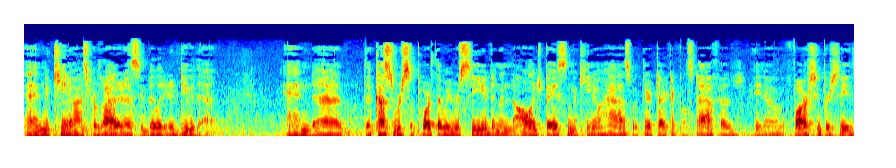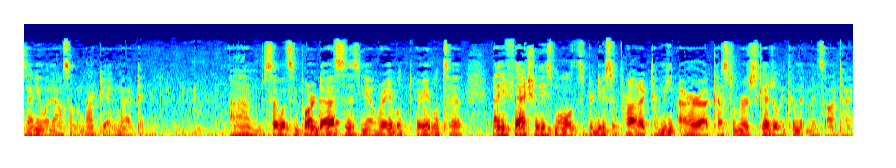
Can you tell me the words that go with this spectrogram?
and Makino has provided us the ability to do that. And uh, the customer support that we received and the knowledge base that Makino has with their technical staff has, you know, far supersedes anyone else on the market, in my opinion. Um, so what's important to us is, you know, we're able we're able to manufacture these molds to produce a product to meet our uh, customer scheduling commitments on time.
